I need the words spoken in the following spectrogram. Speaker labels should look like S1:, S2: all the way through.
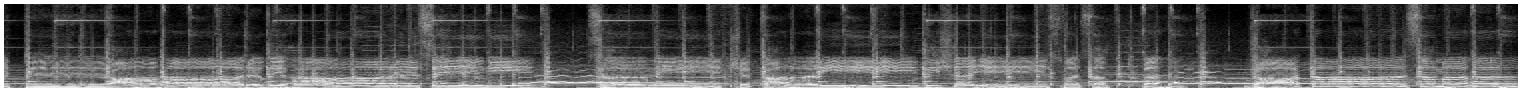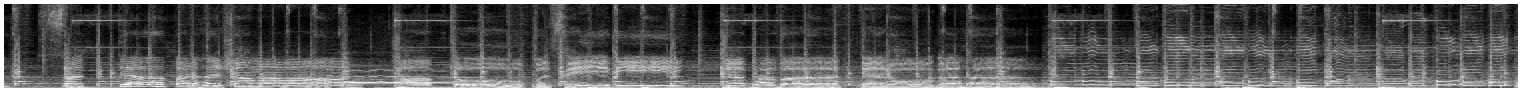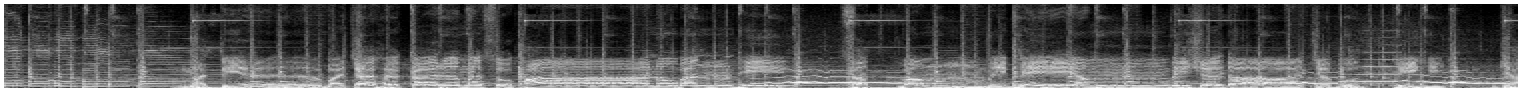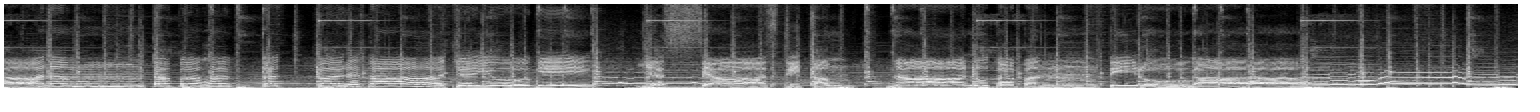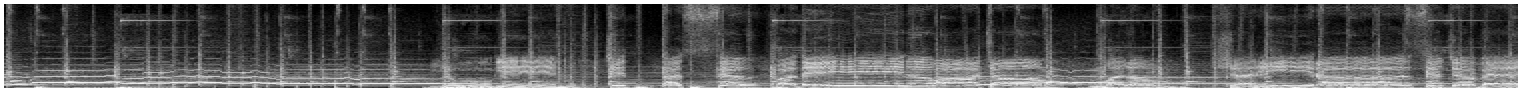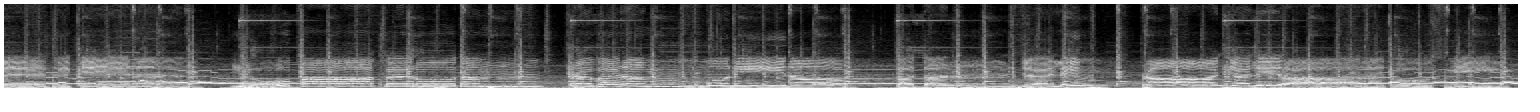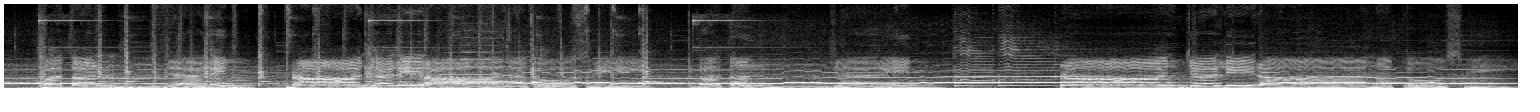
S1: हित आहार विहार सेवी समीक्षकारी विषये स्वसप्तः। दाता समः सत्यपरः क्षमावान् आप्तोपसेवी च भवत्यरोगः। मतिर्वचः कर्म सुखानुबन्धी। सत्वं विधेयं विशदा च बुद्धिः। ज्ञानं तपः तत्परता च योगे। यस्यास्ति तं नानुतपन्ति रोगाः। चित्तस्य पदेन वाचां मलं शरीरस्य च वैदिकेन। योपाकरोतं प्रवरं मुनीनां पतञ्जलिं प्राञ्जलिरानतोऽस्मि। पतञ्जलिं प्राञ्जलिरानतोऽस्मि पतञ्जलिं प्राञ्जलिरानतोऽस्मि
